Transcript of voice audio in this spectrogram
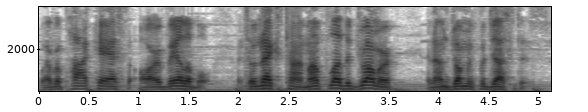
wherever podcasts are available. Until next time, I'm Flood the Drummer, and I'm drumming for justice.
